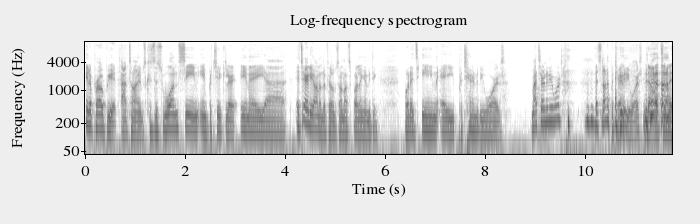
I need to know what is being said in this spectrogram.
inappropriate at times because there's one scene in particular in a uh, it's early on in the film, so I'm not spoiling anything, but it's in a paternity ward. Maternity ward? it's not a paternity ward. No, it's a, ma-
